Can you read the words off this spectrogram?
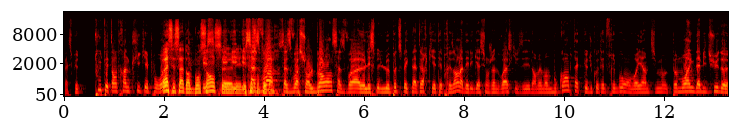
parce que tout est en train de cliquer pour eux. Ouais, c'est ça, dans le bon sens. Et, euh, ça se voit, ça se voit sur le banc, ça se voit euh, le peu de spectateurs qui étaient présents, la délégation genevoise qui faisait énormément de boucans. Peut-être que du côté de Fribourg, on voyait un petit peu moins que d'habitude, euh,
